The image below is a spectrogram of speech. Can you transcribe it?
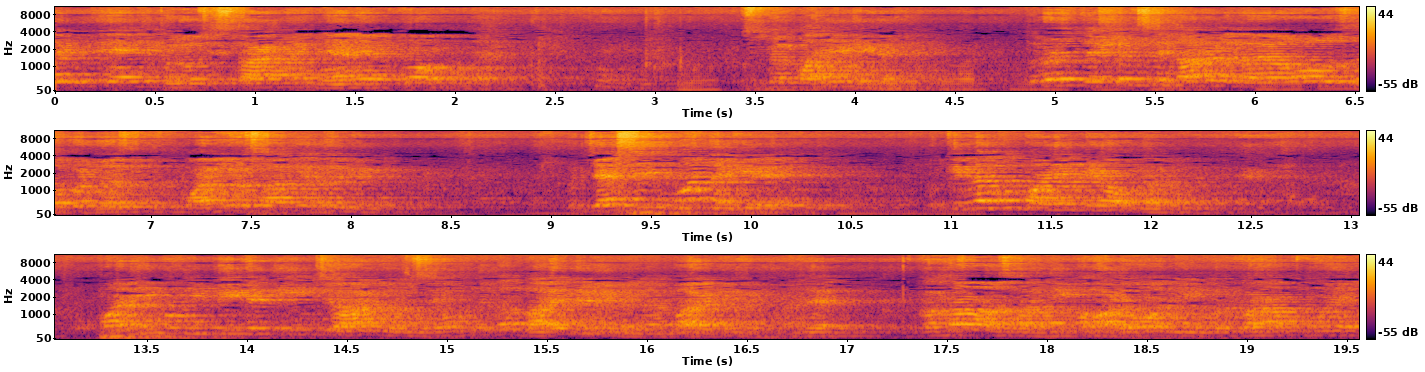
دیکھتے ہیں کہ بلوچستان میں نیا نیا کنواں ہوتا ہے۔ اس میں پانی نکلے تو انہوں نے جشن سے نعرہ لگایا، وہ زبردست پانی اور ساتھ ہی اندر گرے جیسے ہی کنواں میں گرے تو کتنا کو پانی پینا ہوتا ہے پانی کو نہیں پی کے تین چار دن سے انہوں نے کہا باہر کیوں نکلنا باہر کیوں نکلنا کہاں آزادی؟ پہاڑوں والی، اور کہاں کنویں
